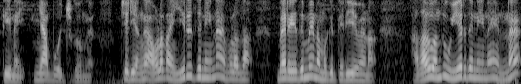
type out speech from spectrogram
திணை. ஞாபகம் வச்சுக்கோங்க. சரியாங்க? அவ்வளோதான் இரு திணைனா இவ்வளோதான் வேறு எதுவுமே நமக்கு தெரிய வேணாம். அதாவது வந்து உயர் திணைனா என்ன?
